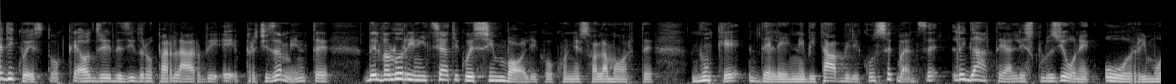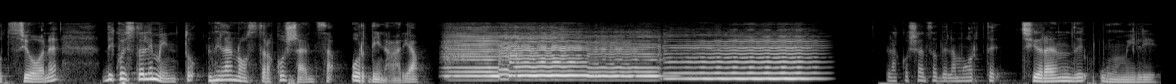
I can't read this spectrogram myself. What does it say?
È di questo che oggi desidero parlarvi e precisamente del valore iniziatico e simbolico connesso alla morte, nonché delle inevitabili conseguenze legate all'esclusione o rimozione di questo elemento nella nostra coscienza ordinaria. La coscienza della morte ci rende umili,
